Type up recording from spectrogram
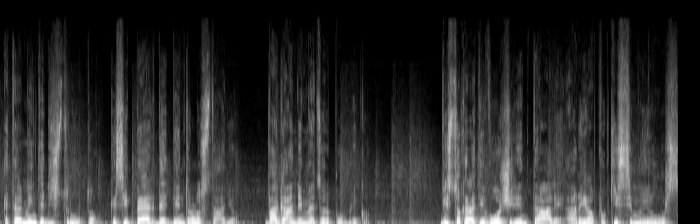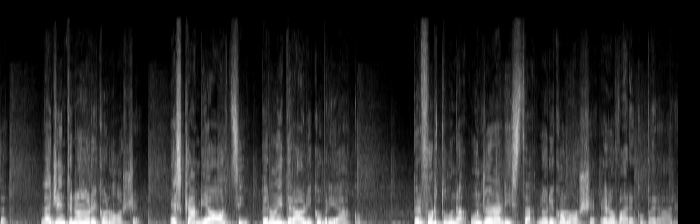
è talmente distrutto che si perde dentro lo stadio, vagando in mezzo al pubblico. Visto che la TV occidentale arriva pochissimo in URSS, la gente non lo riconosce e scambia Ozzy per un idraulico ubriaco. Per fortuna un giornalista lo riconosce e lo va a recuperare.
